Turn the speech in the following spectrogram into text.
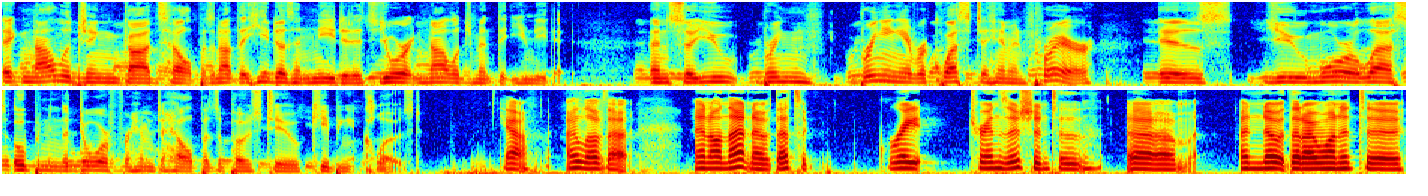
acknowledging God's help. It's not that He doesn't need it; it's your acknowledgement that you need it. And so you bring bringing a request to Him in prayer is you more or less opening the door for Him to help, as opposed to keeping it closed. Yeah, I love that. And on that note, that's a great transition to um, a note that I wanted to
